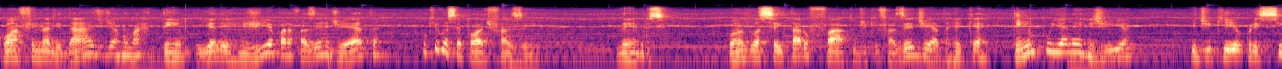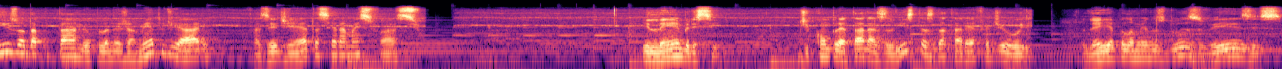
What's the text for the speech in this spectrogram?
com a finalidade de arrumar tempo e energia para fazer dieta, o que você pode fazer. Lembre-se, quando aceitar o fato de que fazer dieta requer tempo e energia e de que eu preciso adaptar meu planejamento diário, fazer dieta será mais fácil. E lembre-se de completar as listas da tarefa de hoje. Leia pelo menos duas vezes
